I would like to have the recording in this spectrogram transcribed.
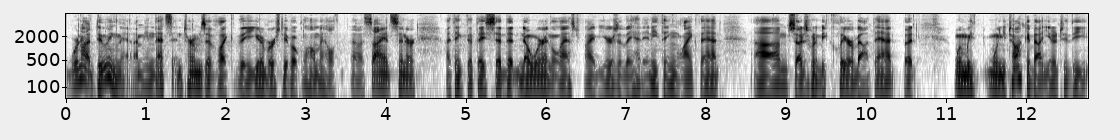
we're not doing that. I mean, that's in terms of like the University of Oklahoma Health uh, Science Center. I think that they said that nowhere in the last five years have they had anything like that. Um, so I just want to be clear about that. But when we when you talk about you know to the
